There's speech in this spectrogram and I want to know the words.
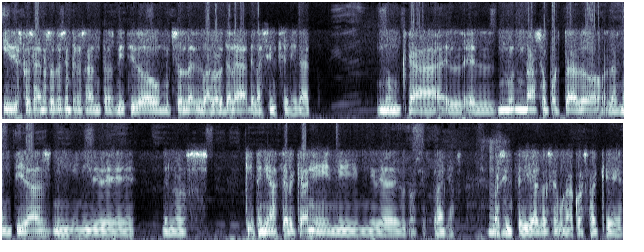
Y después a nosotros siempre nos han transmitido mucho el valor de la, de la sinceridad. Nunca, el, el, no ha soportado las mentiras ni, ni de, de los que tenía cerca ni, ni, ni de los extraños. La sinceridad es una cosa que,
